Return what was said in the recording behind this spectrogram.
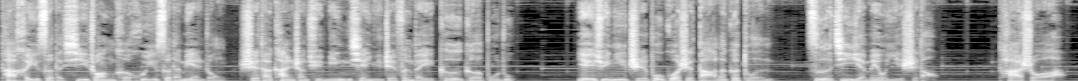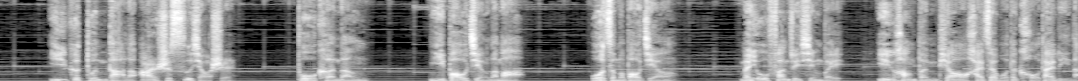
他黑色的西装和灰色的面容使他看上去明显与这氛围格格不入。也许你只不过是打了个盹，自己也没有意识到。他说。一个盹打了二十四小时，不可能！你报警了吗？我怎么报警？没有犯罪行为，银行本票还在我的口袋里呢。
